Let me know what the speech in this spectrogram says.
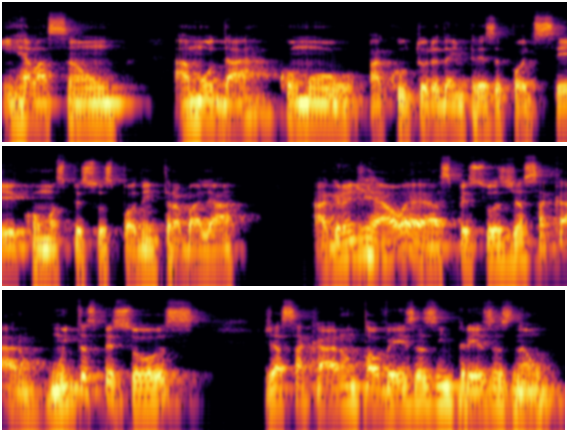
em relação a mudar como a cultura da empresa pode ser, como as pessoas podem trabalhar a grande real é, as pessoas já sacaram. Muitas pessoas já sacaram, talvez as empresas não.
